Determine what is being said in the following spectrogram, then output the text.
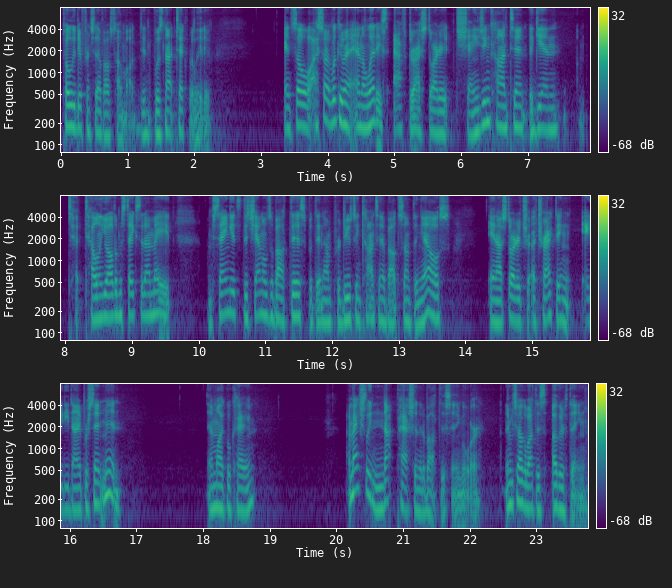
totally different stuff I was talking about. It was not tech related. And so I started looking at analytics after I started changing content. Again, I'm t- telling you all the mistakes that I made. I'm saying it's the channel's about this, but then I'm producing content about something else. And I started tr- attracting 89% men. And I'm like, okay, I'm actually not passionate about this anymore. Let me talk about this other thing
